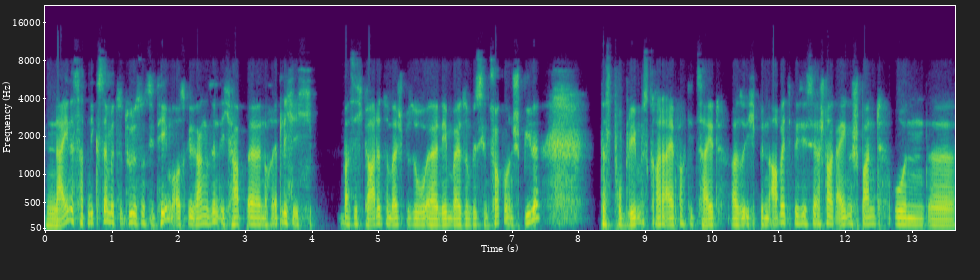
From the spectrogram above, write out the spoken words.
Nein, es hat nichts damit zu tun, dass uns die Themen ausgegangen sind. Ich habe äh, noch etliche, ich, was ich gerade zum Beispiel so äh, nebenbei so ein bisschen zocke und spiele. Das Problem ist gerade einfach die Zeit. Also ich bin arbeitsmäßig sehr stark eingespannt und äh,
